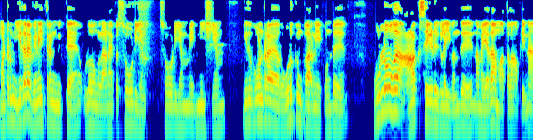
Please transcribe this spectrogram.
மற்றும் இதர வினைத்திறன் மிக்க உலோகங்களான இப்போ சோடியம் சோடியம் மெக்னீசியம் இது போன்ற ஒரு ஒடுக்கும் காரணியை கொண்டு உலோக ஆக்சைடுகளை வந்து நம்ம எதா மாற்றலாம் அப்படின்னா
